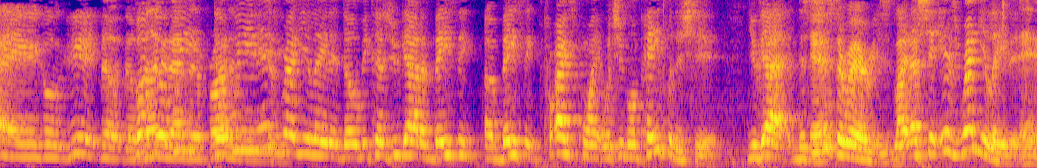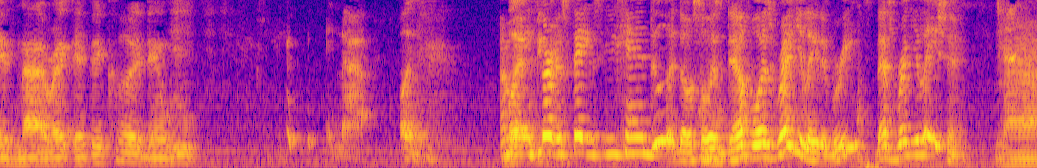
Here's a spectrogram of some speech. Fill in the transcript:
But but the- ain't gonna get the, the But money the that's weed, in front the of weed me. is regulated though because you got a basic a basic price point what you gonna pay for the shit. You got dispensaries like that shit is regulated. It is not right. If it could, then we. nah. But, I but mean, be- certain states you can't do it though, so it's therefore it's regulated. Breeze that's regulation. Nah.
